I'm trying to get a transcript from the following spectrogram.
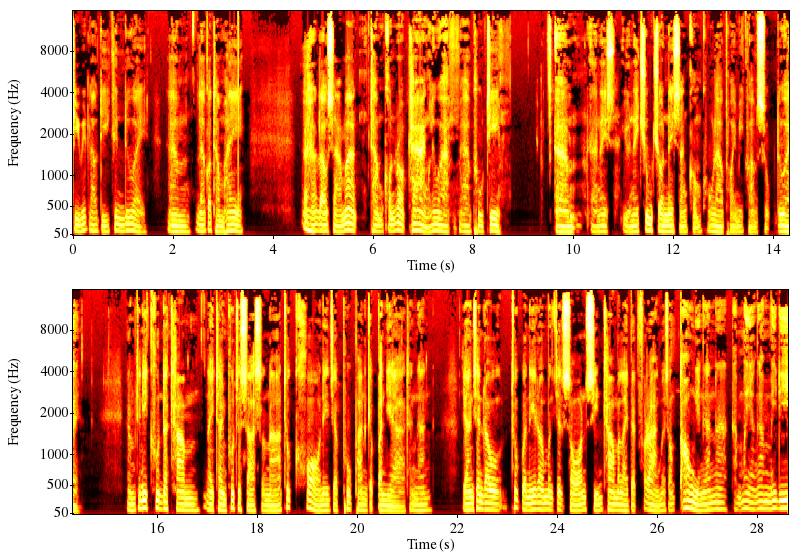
ชีวิตเราดีขึ้นด้วย แล้วก็ทำให้เราสามารถทำคนรอบข้างหรือว่าผู้ที่ ในอยู่ในชุมชนในสังคมของเราพลอยมีความสุขด้วยที่นี่คุณธรรมในทางพุทธศาสนาทุกข้อนี่จะผูกพันกับปัญญาทั้งนั้น อย่างเช่นเราทุกวันนี้เรามันจะสอนศีลธรรมอะไรแบบฝรั่งมาสอนต้องอย่างนั้นนะทำไม่อย่างนั้นไม่ดี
